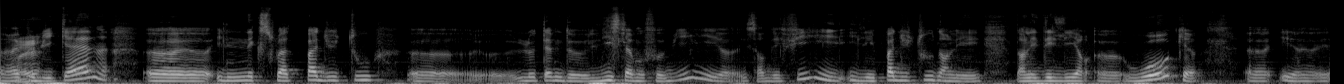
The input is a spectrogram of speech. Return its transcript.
Ouais. républicaine. Euh, il n'exploite pas du tout le thème de l'islamophobie. il s'en défie. Il n'est pas du tout dans les, dans les délires woke. Euh, et, euh,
